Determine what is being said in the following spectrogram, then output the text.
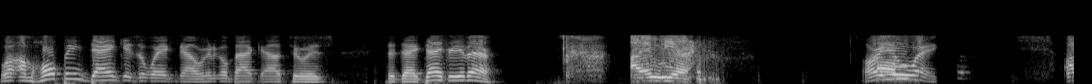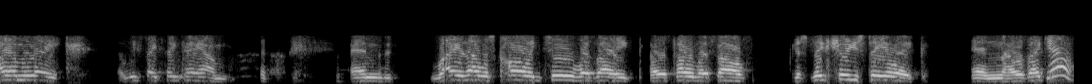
Well, I'm hoping Dank is awake now. We're gonna go back out to his to Dank. Dank, are you there? I am here. Are Um, you awake? I am awake. At least I think I am. and right as I was calling too was like I was telling myself, just make sure you stay awake. And I was like, yeah,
